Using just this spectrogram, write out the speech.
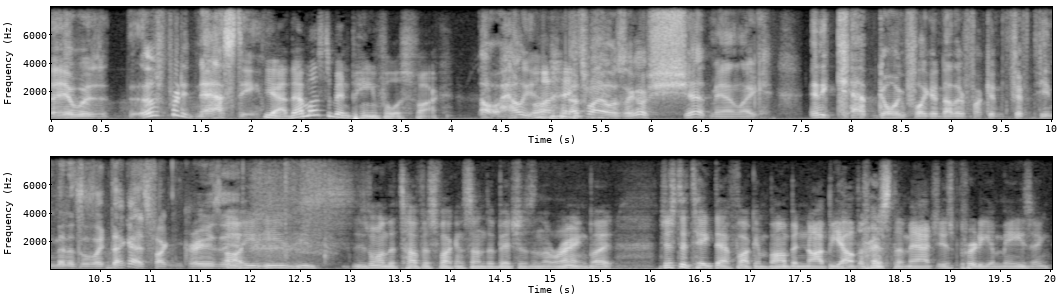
It was it was pretty nasty. Yeah, that must have been painful as fuck. Oh hell yeah! Like- That's why I was like, oh shit, man! Like, and he kept going for like another fucking fifteen minutes. I was like, that guy's fucking crazy. Oh, he, he's he's he's one of the toughest fucking sons of bitches in the ring. But just to take that fucking bump and not be out the rest of the match is pretty amazing.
